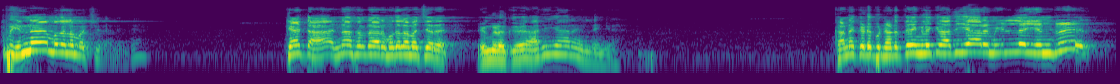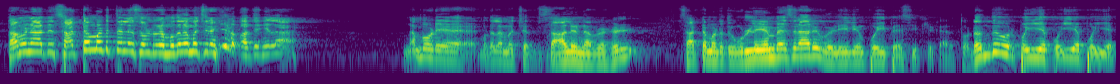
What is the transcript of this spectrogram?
அப்ப என்ன முதலமைச்சர் கேட்டா என்ன சொல்றாரு முதலமைச்சர்? எங்களுக்கு அதிகாரம் இல்லைங்க. கணக்கெடுப்பு நடத்த எங்களுக்கு அதிகாரம் இல்லை என்று தமிழ்நாட்டு சட்டமன்றத்தில் சொல்ற முதலமைச்சர் பாத்தீங்களா? நம்முடைய முதலமைச்சர் ஸ்டாலின் அவர்கள் சட்டமன்றத்துக்கு உள்ளேயும் பேசுறாரு வெளியிலயும் பொய் பேசிட்டு இருக்காரு. தொடர்ந்து ஒரு பொய்ய பொய்ய பொய்ய.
